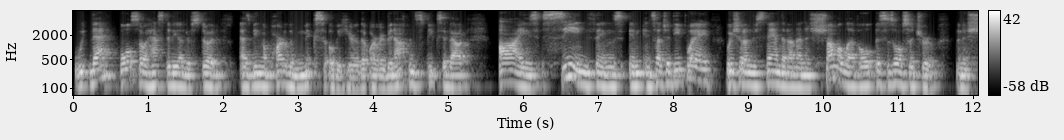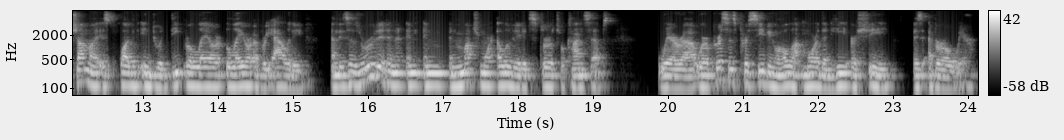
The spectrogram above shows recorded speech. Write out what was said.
we, that also has to be understood as being a part of the mix over here. That when Rabbi Nachman speaks about eyes seeing things in, in such a deep way, we should understand that on a neshama level, this is also true. The neshama is plugged into a deeper layer layer of reality, and this is rooted in in, in, in much more elevated spiritual concepts, where uh, where a person's perceiving a whole lot more than he or she is ever aware.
